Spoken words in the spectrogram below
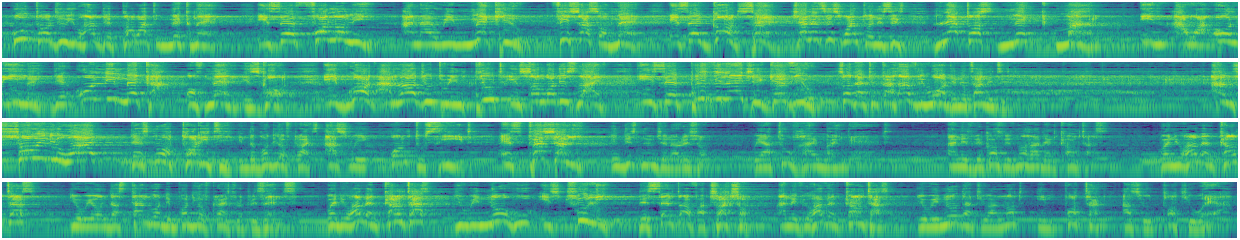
Who told you you have the power to make men? He said, Follow me and I will make you fishers of men. He said, God said, Genesis 1:26, let us make man in our own image. The only maker of men is God. If God allowed you to impute in somebody's life, it's a privilege He gave you so that you can have reward in eternity. I'm showing you why there's no authority in the body of Christ as we want to see it, especially in this new generation. We are too high minded, and it's because we've not had encounters. When you have encounters, you will understand what the body of Christ represents. When you have encounters, you will know who is truly the center of attraction. And if you have encounters, you will know that you are not important as you thought you were.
